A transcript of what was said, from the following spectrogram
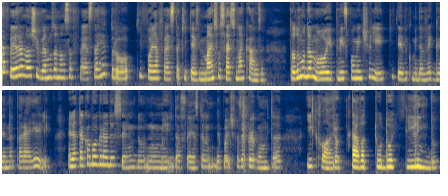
Terça-feira, nós tivemos a nossa festa retrô, que foi a festa que teve mais sucesso na casa. Todo mundo amou, e principalmente o Lee, que teve comida vegana para ele. Ele até acabou agradecendo no meio da festa, depois de fazer a pergunta. E claro, tava tudo lindo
